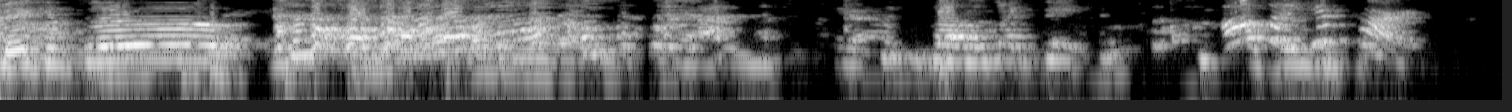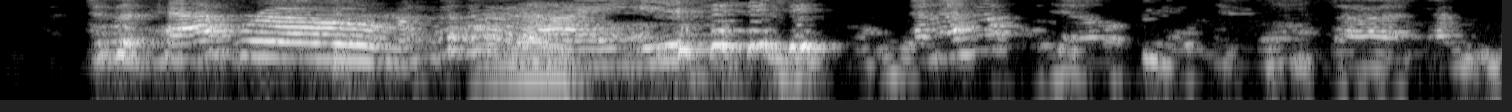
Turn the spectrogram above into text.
Bacon soup. Sounds like bacon. Soup. Oh, my gift card. To the tap room. Nice. And I have something else for you too, that I'm.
